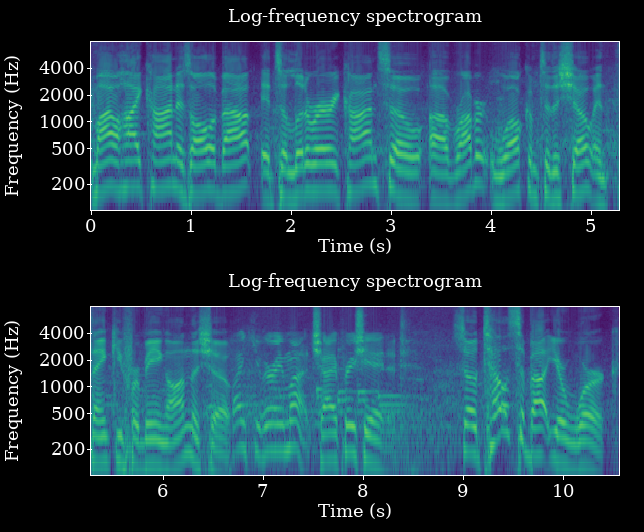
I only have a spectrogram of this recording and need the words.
MileHi Con is all about. It's a literary con. So, uh, Robert, welcome to the show, and thank you for being on the show. Thank you very much. I appreciate it. So, tell us about your work.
